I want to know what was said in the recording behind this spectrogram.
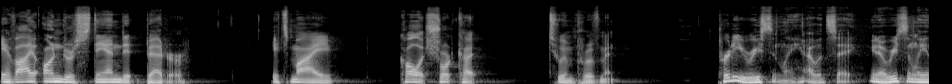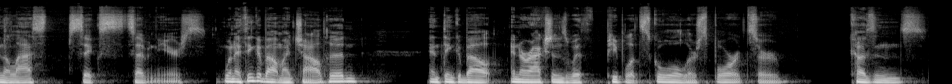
if I understand it better, it's my call it shortcut to improvement? Pretty recently, I would say. You know, recently in the last six, seven years. When I think about my childhood and think about interactions with people at school or sports or cousins,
